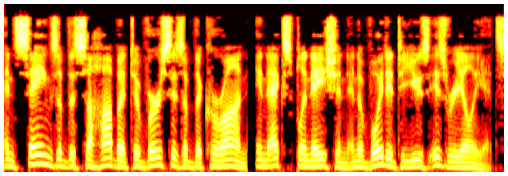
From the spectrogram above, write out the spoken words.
and sayings of the Sahaba to verses of the Quran, in explanation and avoided to use Israeliyat.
